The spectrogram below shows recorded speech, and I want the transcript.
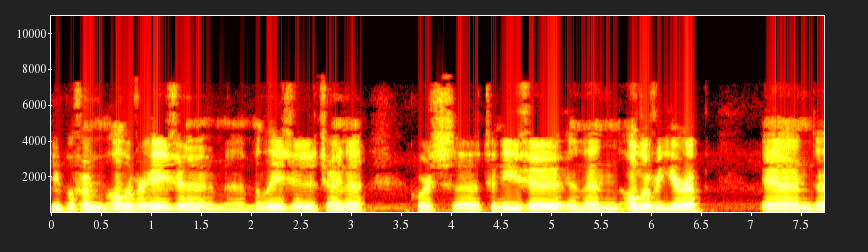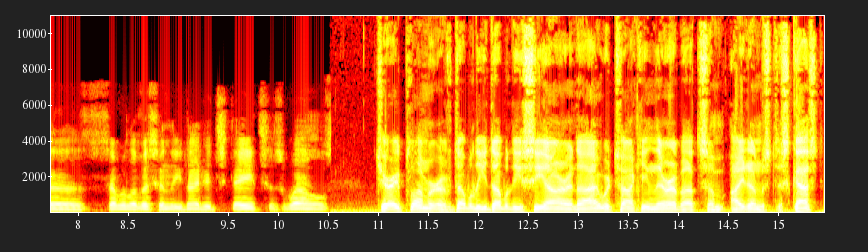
People from all over Asia, uh, Malaysia, China, of course, uh, Tunisia, and then all over Europe, and uh, several of us in the United States as well. Jerry Plummer of WWCR and I were talking there about some items discussed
